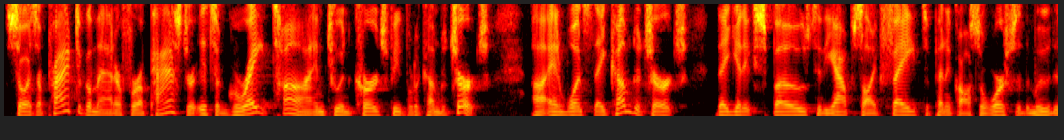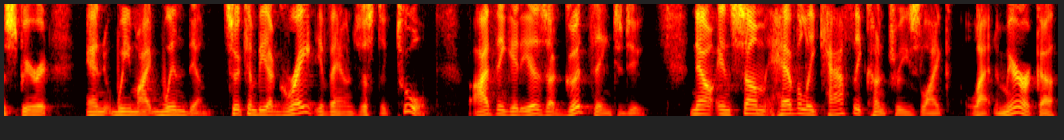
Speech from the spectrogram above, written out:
So as a practical matter for a pastor, it's a great time to encourage people to come to church. Uh, and once they come to church, they get exposed to the apostolic faith, to Pentecostal worship, the move of the Spirit, and we might win them. So it can be a great evangelistic tool. I think it is a good thing to do. Now, in some heavily Catholic countries like Latin America,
